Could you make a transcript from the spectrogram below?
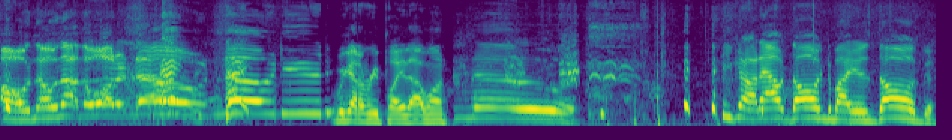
Oh no! Not in the water! No! no, dude! We got to replay that one. No! he got out dogged by his dog.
